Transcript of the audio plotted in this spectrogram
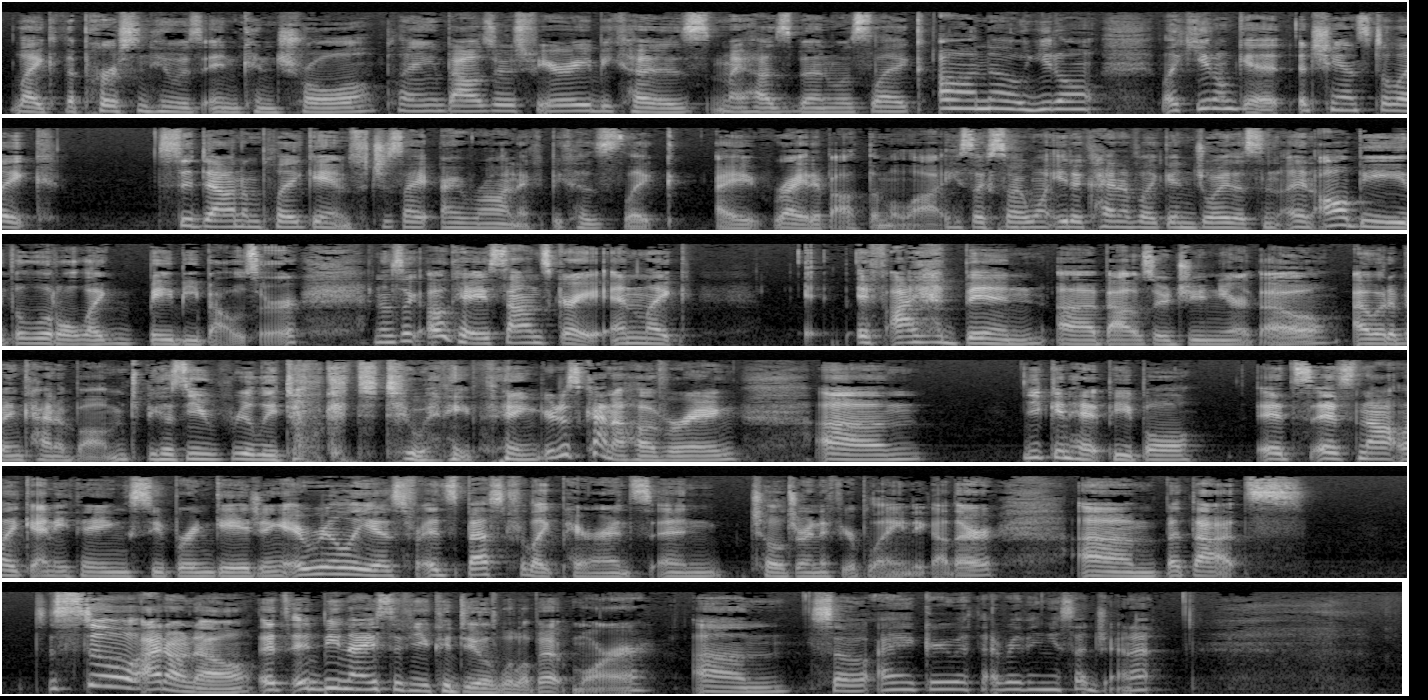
like the person who was in control playing Bowser's Fury because my husband was like, "Oh no, you don't like you don't get a chance to like sit down and play games," which is like ironic because like I write about them a lot. He's like, "So I want you to kind of like enjoy this and, and I'll be the little like baby Bowser." And I was like, "Okay, sounds great." And like if I had been uh, Bowser Jr., though, I would have been kind of bummed because you really don't get to do anything. You're just kind of hovering. Um, you can hit people it's it's not like anything super engaging. It really is. For, it's best for like parents and children if you're playing together. Um, but that's still I don't know. It, it'd be nice if you could do a little bit more. Um, so I agree with everything you said, Janet.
